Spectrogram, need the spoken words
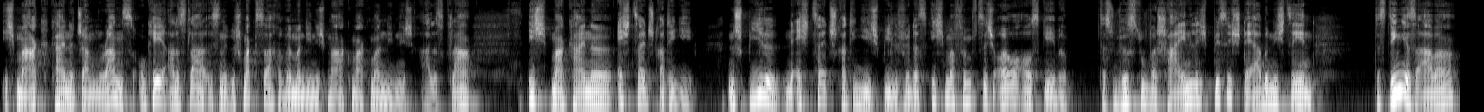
ich mag keine Jump'n'Runs. Okay, alles klar, ist eine Geschmackssache. Wenn man die nicht mag, mag man die nicht. Alles klar. Ich mag keine Echtzeitstrategie. Ein Spiel, ein Echtzeitstrategiespiel, für das ich mal 50 Euro ausgebe, das wirst du wahrscheinlich, bis ich sterbe, nicht sehen. Das Ding ist aber,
